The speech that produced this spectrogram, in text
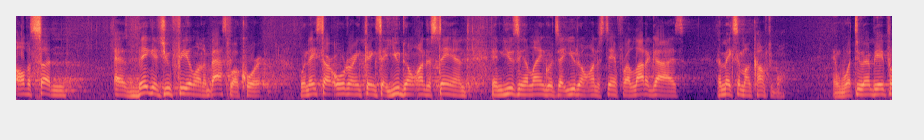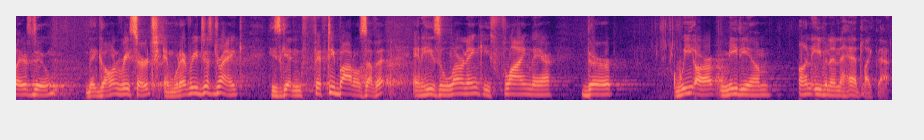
all of a sudden, as big as you feel on a basketball court, when they start ordering things that you don't understand and using a language that you don't understand, for a lot of guys, it makes them uncomfortable. And what do NBA players do? They go and research, and whatever he just drank, he's getting 50 bottles of it, and he's learning, he's flying there. They're, we are medium, uneven in the head like that.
